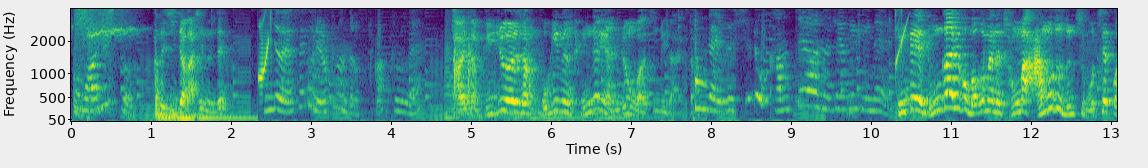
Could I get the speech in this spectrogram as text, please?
더 맛있어 근데 진짜 맛있는데? 근데 왜 색을 이렇게 만들었을까? 그러네. 아 일단 비주얼상 보기는 굉장히 안 좋은 것 같습니다. 일단. 근데 이거 식욕 감퇴하는 색이긴 해. 근데 눈 가리고 먹으면 정말 아무도 눈치 못 챌 것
